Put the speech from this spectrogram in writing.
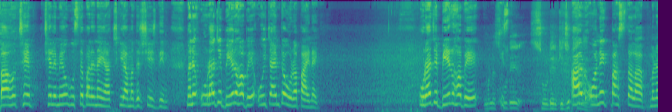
বা হচ্ছে ছেলে মেয়েও বুঝতে পারে নাই আজকে আমাদের শেষ দিন। মানে ওরা যে বের হবে ওই টাইমটা ওরা পায় নাই। ওরা যে বের হবে মানে কিছু আর অনেক পাঁচতলা মানে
